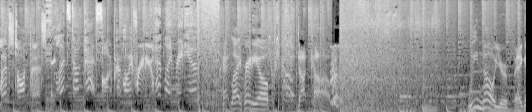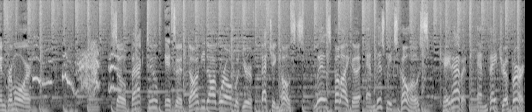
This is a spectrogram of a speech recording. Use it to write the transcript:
Let's talk pets Let's talk pets. on Pet Life Radio. Pet Life Radio. PetLifeRadio.com. We know you're begging for more. So back to It's a Doggy Dog World with your fetching hosts, Liz Palika, and this week's co-hosts, Kate Abbott and Petra Burke.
